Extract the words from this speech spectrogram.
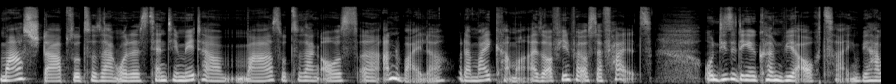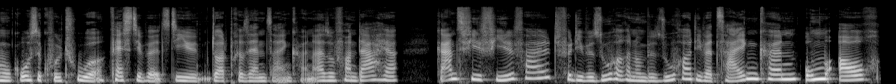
Maßstab sozusagen oder das Zentimetermaß sozusagen aus äh, Anweiler oder Maikammer, also auf jeden Fall aus der Pfalz. Und diese Dinge können wir auch zeigen. Wir haben große Kulturfestivals, die dort präsent sein können. Also von daher ganz viel Vielfalt für die Besucherinnen und Besucher, die wir zeigen können, um auch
